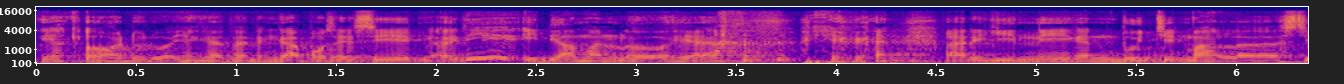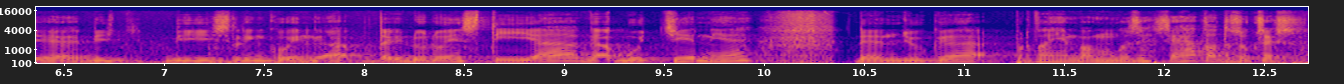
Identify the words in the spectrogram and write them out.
Ya, oh dua-duanya katanya nggak posesif. Nggak, ini idaman loh ya. ya kan? Hari gini kan bucin males ya. Di, diselingkuhin nggak. Tapi dua-duanya setia, nggak bucin ya. Dan juga pertanyaan pamungkasnya sehat atau sukses?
